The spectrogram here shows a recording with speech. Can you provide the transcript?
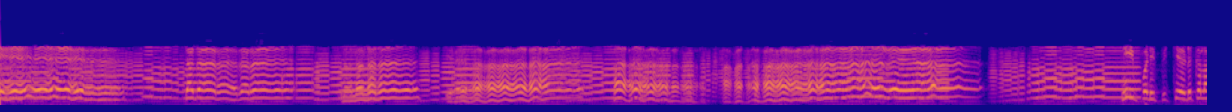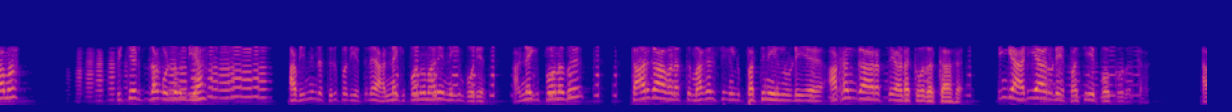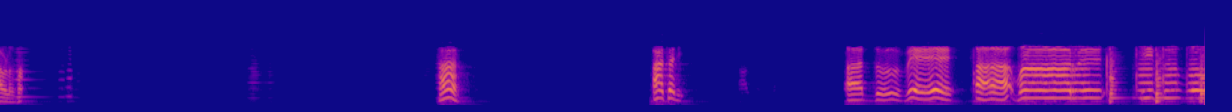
ததரரர நன நீ இப்படி பிச்சை எடுக்கலாமா? பிச்சை எடுத்துதான் கொண்டு வந்தியா? அப்படின்னு இந்த திருப்பதியத்துல அன்னைக்கு போனது மாதிரி இன்னைக்கும் போறேன். அன்னைக்கு போனது கார்காவனத்து மகிழ்ச்சிகள் பத்தினிகளுடைய அகங்காரத்தை அடக்குவதற்காக இங்க அடியாருடைய பசியை போக்குவதற்காக. அவ்வளவுதான். ஆ. ஆ சரி. அதுவே அமாறு இதுவோ.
